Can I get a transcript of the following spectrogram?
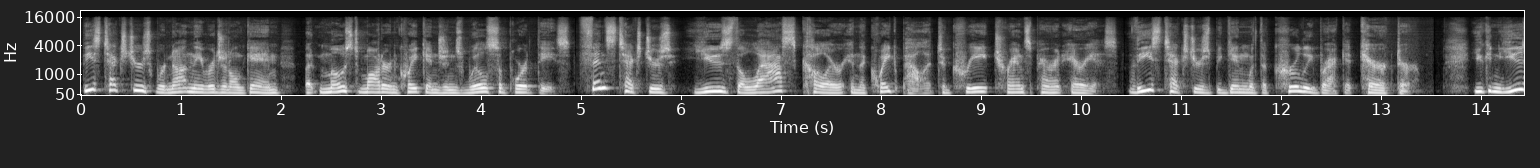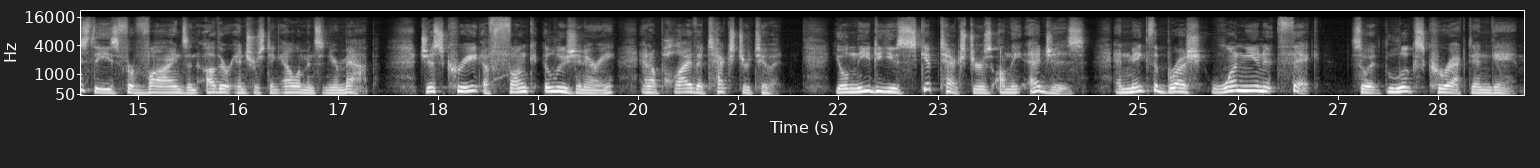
These textures were not in the original game, but most modern Quake engines will support these. Fence textures use the last color in the Quake palette to create transparent areas. These textures begin with the curly bracket character. You can use these for vines and other interesting elements in your map. Just create a func_illusionary and apply the texture to it. You'll need to use skip textures on the edges and make the brush one unit thick so it looks correct in game.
